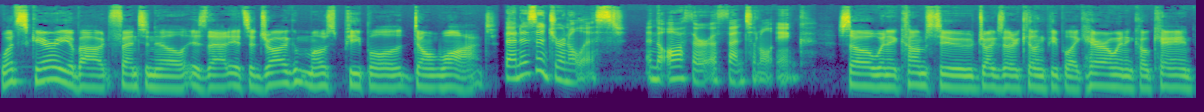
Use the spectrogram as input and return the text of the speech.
What's scary about fentanyl is that it's a drug most people don't want. Ben is a journalist and the author of Fentanyl Inc. So, when it comes to drugs that are killing people like heroin and cocaine,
